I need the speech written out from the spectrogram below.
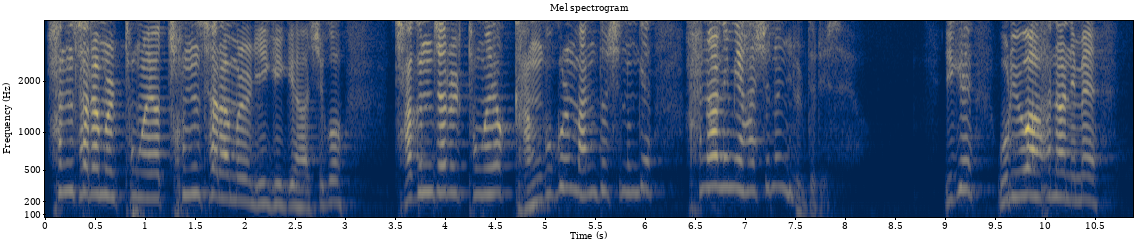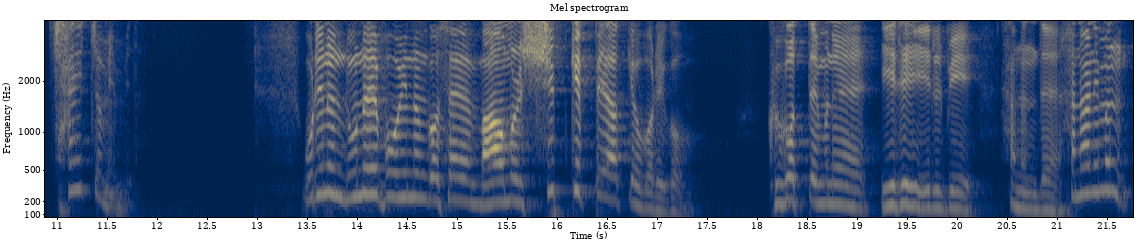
한 사람을 통하여 천 사람을 이기게 하시고 작은 자를 통하여 강국을 만드시는 게 하나님이 하시는 일들이세요. 이게 우리와 하나님의 차이점입니다. 우리는 눈에 보이는 것에 마음을 쉽게 빼앗겨 버리고 그것 때문에 일이 일비 하는데 하나님은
